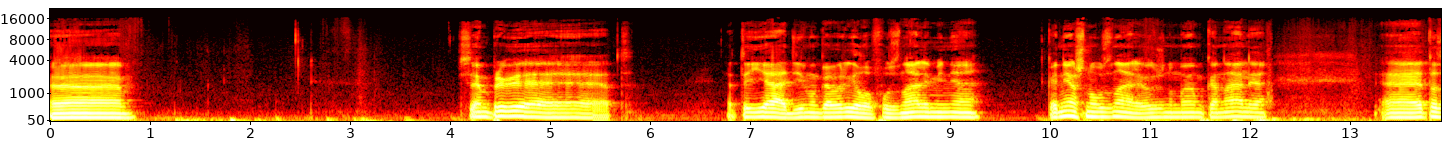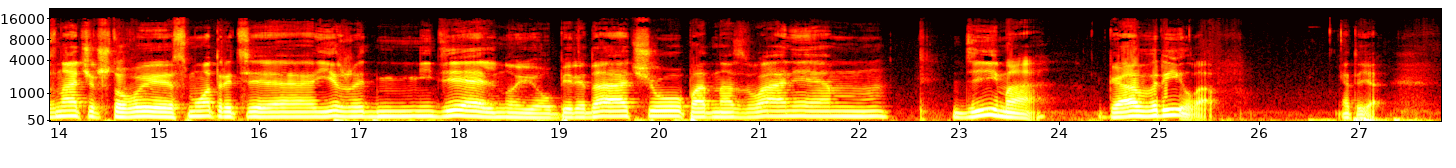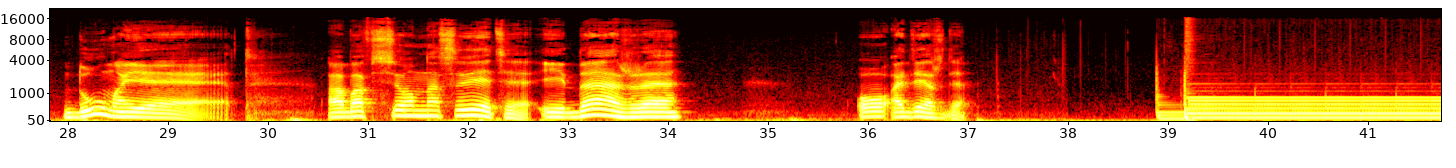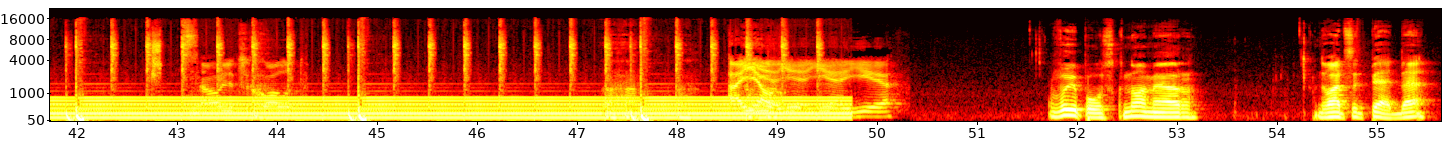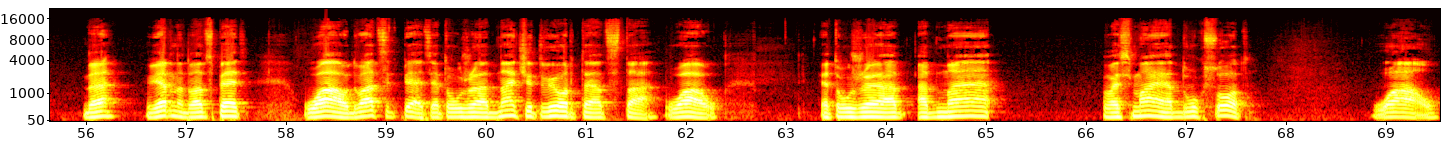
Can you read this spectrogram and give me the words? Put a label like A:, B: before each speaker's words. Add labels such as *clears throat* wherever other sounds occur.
A: Э, Всем привет! Это я, Дима Гаврилов. Узнали меня? Конечно, узнали. Вы же на моем канале. Э, Это значит, что вы смотрите еженедельную передачу под названием Дима Гаврилов. Это я. Думает обо всем на свете и даже о одежде.
B: На улице холод. А я
A: Выпуск номер 25, да? Да? Верно, 25? Вау, 25. Это уже одна четвертая от 100. Вау. Это уже од- одна восьмая от 200. Вау.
